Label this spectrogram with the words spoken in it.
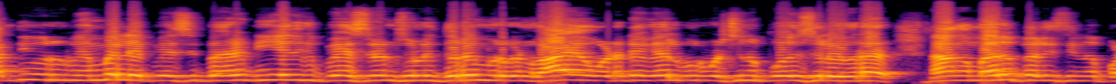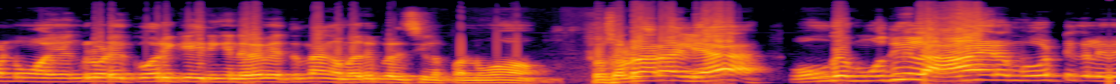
அந்தியூருக்கு எம்எல்ஏ பேசிப்பாரு நீ எதுக்கு பேசுறேன்னு சொல்லி துரைமுருகன் வாய உடனே வேல்பூர் பிரச்சனை பொது சொல்லுகிறார். நாங்க மறுபரிசீலனை பண்ணுவோம். எங்களுடைய கோரிக்கையை நீங்க நிறைவேற்ற நாங்க மறுபரிசீலனை பண்ணுவோம். சொல்றாரா இல்லையா? உங்க முதுகில் ஆயிரம் ஓட்டுகளை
